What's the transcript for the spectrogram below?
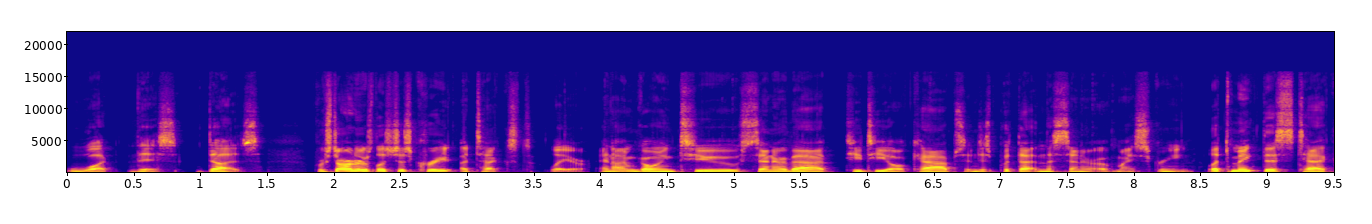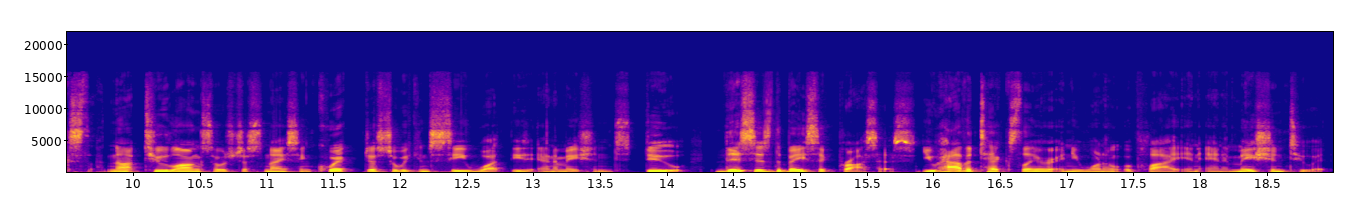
what this does. For starters, let's just create a text layer. And I'm going to center that, TT all caps, and just put that in the center of my screen. Let's make this text not too long so it's just nice and quick, just so we can see what these animations do. This is the basic process. You have a text layer and you want to apply an animation to it.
